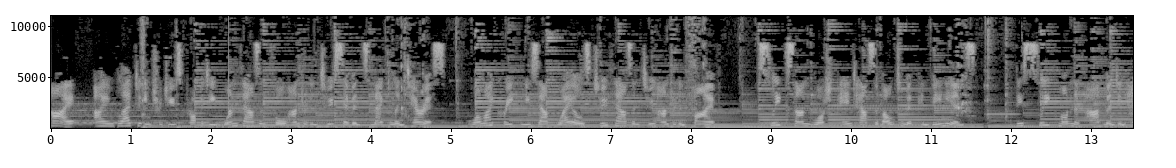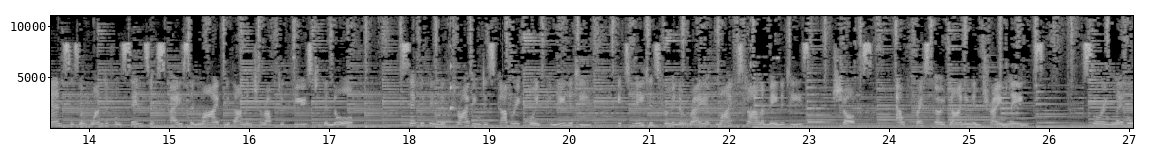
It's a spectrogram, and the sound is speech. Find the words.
Hi, I am glad to introduce property 1402 7th Magdalene Terrace, Wolli Creek, New South Wales 2205. Sleek sun-washed penthouse of ultimate convenience. This sleek modern apartment enhances a wonderful sense of space and light with uninterrupted views to the north. Set within the thriving Discovery Point community, it's meters from an array of lifestyle amenities, shops, alfresco dining and train links. Soaring level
